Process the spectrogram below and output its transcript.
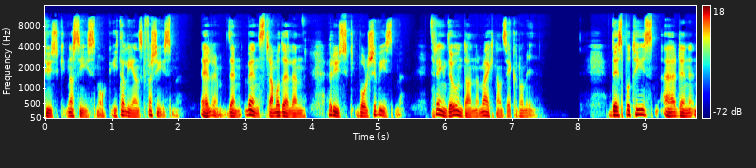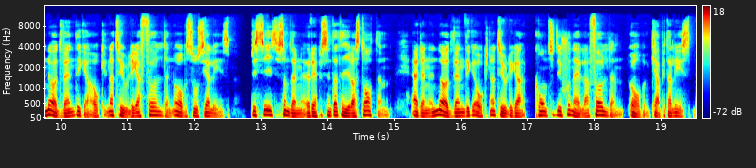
tysk nazism och italiensk fascism, eller den vänstra modellen, rysk bolsjevism, trängde undan marknadsekonomin. Despotism är den nödvändiga och naturliga följden av socialism, precis som den representativa staten är den nödvändiga och naturliga konstitutionella följden av kapitalism.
